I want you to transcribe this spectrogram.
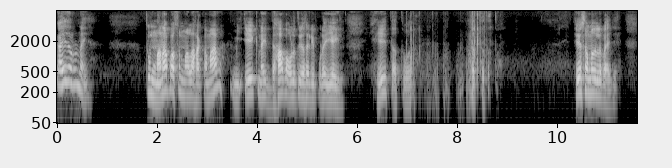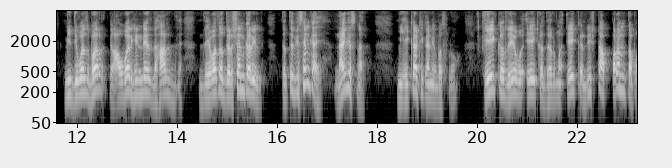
काही जरूर नाही. तू मनापासून मला हाका मार. मी एक नाही दहा पावलं तुझ्यासाठी पुढे येईल. हे तत्व दत्ततत्व हे समजलं पाहिजे. मी दिवसभर गावभर हिंडेल दहा देवाचं दर्शन करील दत्त दिसेल काय? नाही दिसणार. मी एका ठिकाणी बसलो. एक देव एक धर्म एक निष्ठा परमतप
